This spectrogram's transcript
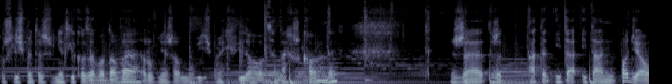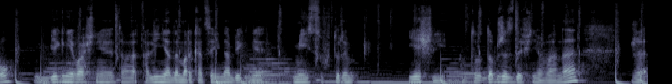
poszliśmy też w nie tylko zawodowe, również omówiliśmy chwilę o ocenach szkolnych, że, że a ten, i, ta, i ten podział biegnie właśnie, ta, ta linia demarkacyjna biegnie w miejscu, w którym jeśli to dobrze zdefiniowane, że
